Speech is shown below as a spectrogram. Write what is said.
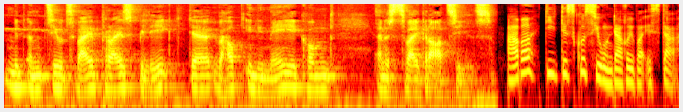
mit einem CO2-Preis belegt, der überhaupt in die Nähe kommt eines Zwei-Grad-Ziels. Aber die Diskussion darüber ist da.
